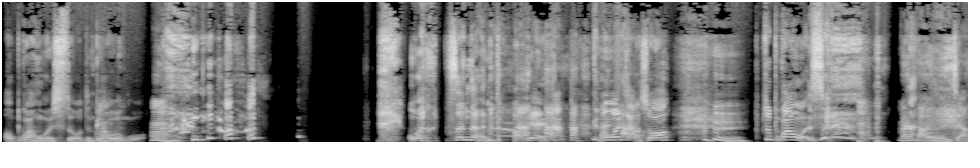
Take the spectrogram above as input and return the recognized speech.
哦，不关我的事哦，就不要问我。嗯”嗯，我真的很讨厌人家 跟我讲说：“嗯，这不关我的事。”蛮常有人讲。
